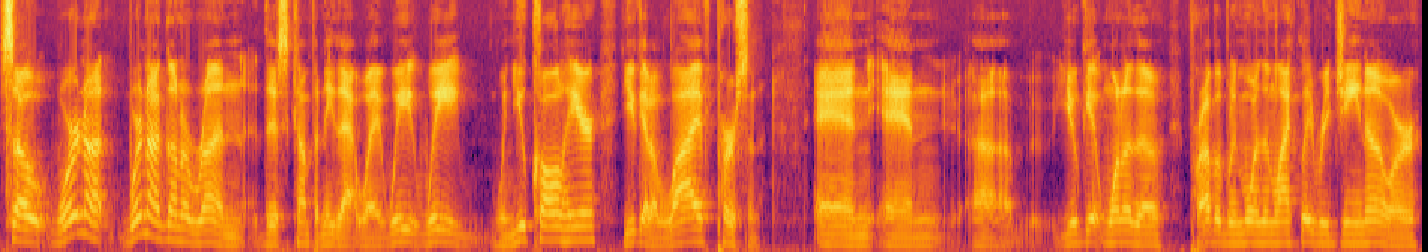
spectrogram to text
So we're not we're not going to run this company that way. We we when you call here, you get a live person, and and uh, you get one of the probably more than likely Regina or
